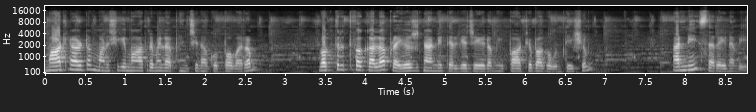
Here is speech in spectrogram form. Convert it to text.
మాట్లాడటం మనిషికి మాత్రమే లభించిన గొప్ప వరం. వక్తృత్వ కళ ప్రయోజనాన్ని తెలియజేయడం ఈ పాఠ్యభాగ ఉద్దేశం. అన్నీ సరైనవి.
